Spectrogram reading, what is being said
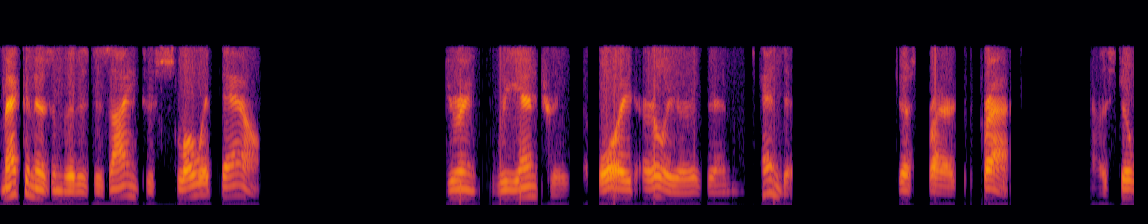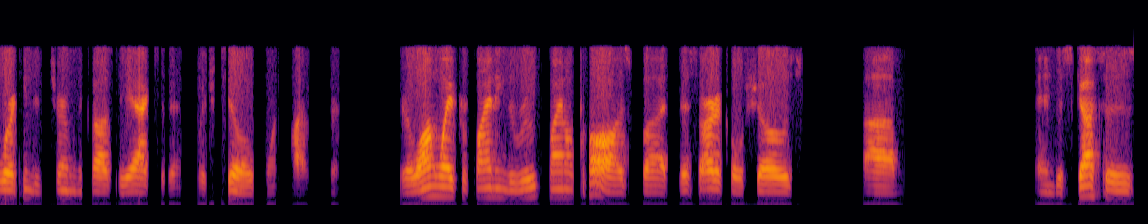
mechanism that is designed to slow it down during reentry avoid earlier than intended just prior to the crash. Now, they're still working to determine the cause of the accident, which killed one pilot. They're a long way from finding the root final cause, but this article shows um, and discusses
